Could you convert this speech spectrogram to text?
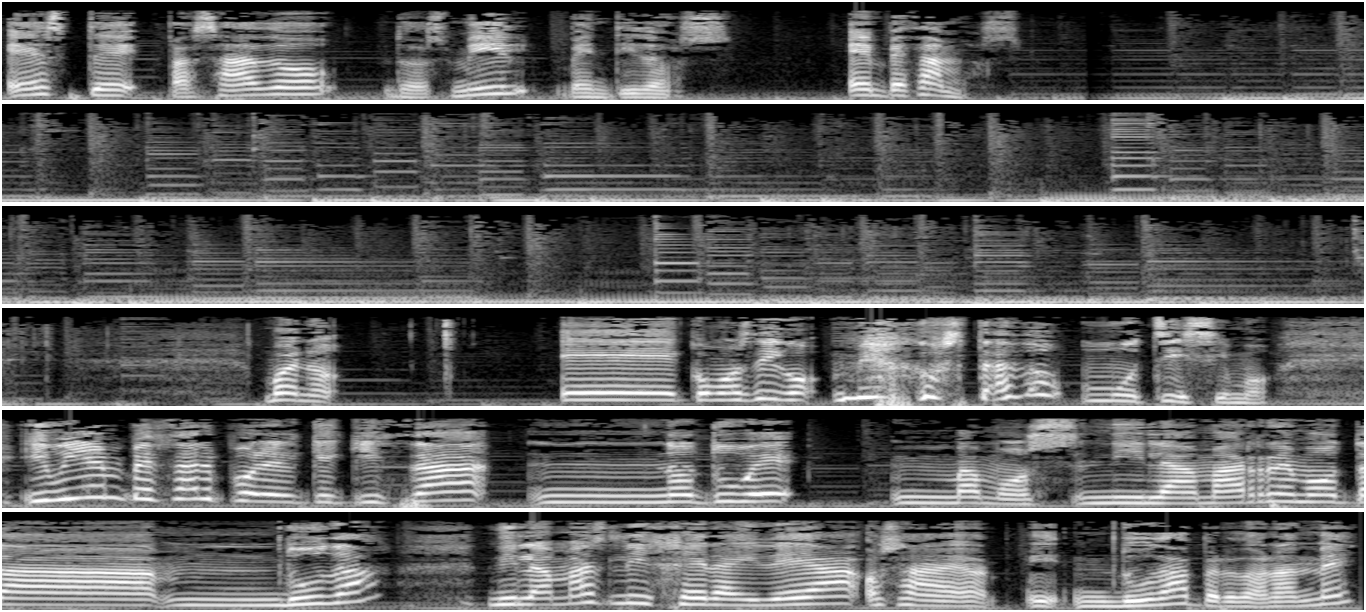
este pasado 2022. Empezamos. Bueno, eh, como os digo, me ha costado muchísimo. Y voy a empezar por el que quizá mmm, no tuve, vamos, ni la más remota mmm, duda, ni la más ligera idea, o sea, duda, perdonadme,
